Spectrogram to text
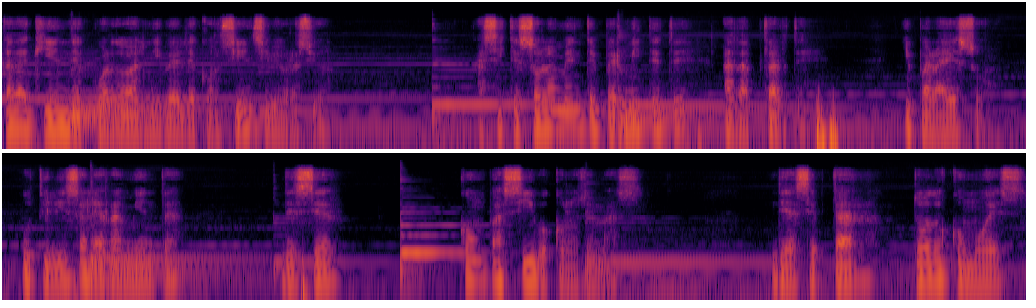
cada quien de acuerdo al nivel de conciencia y vibración. Así que solamente permítete adaptarte y para eso utiliza la herramienta de ser compasivo con los demás, de aceptar todo como es,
